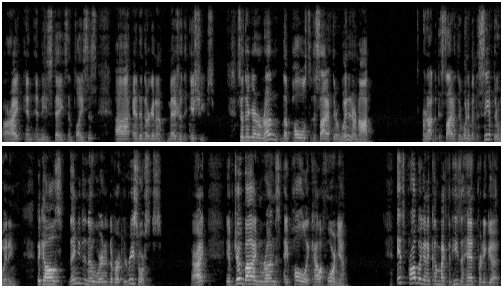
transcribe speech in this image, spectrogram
All right, in, in these states and places, uh, and then they're going to measure the issues. So they're going to run the polls to decide if they're winning or not, or not to decide if they're winning, but to see if they're winning because they need to know where to divert their resources. All right? If Joe Biden runs a poll in California, it's probably going to come back that he's ahead pretty good.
